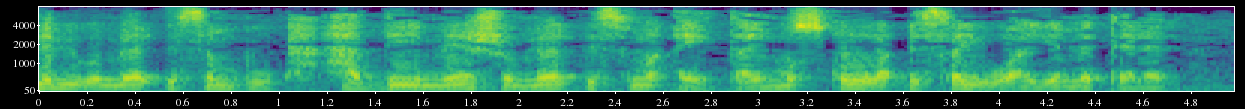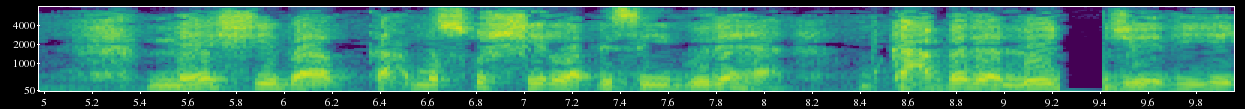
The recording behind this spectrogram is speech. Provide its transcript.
nebigu meel dhisan buu haddii meeshu meel dhismo ay tahay musqul la dhisay waayo matalan meeshiibaa musqushii la dhisay gudaha kacbadaa loo jeediyey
